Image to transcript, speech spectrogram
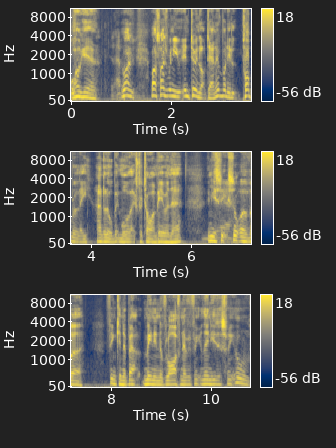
Well, yeah. it. Well, well, I suppose when you in doing lockdown, everybody probably had a little bit more extra time here and there, and you see sort of uh, thinking about meaning of life and everything, and then you just think, oh,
